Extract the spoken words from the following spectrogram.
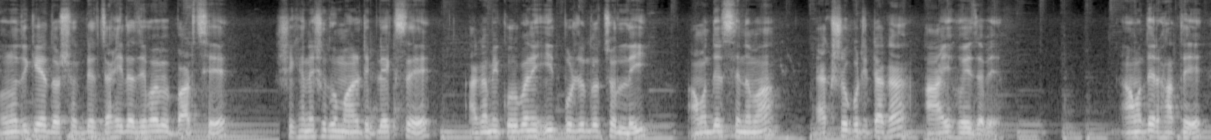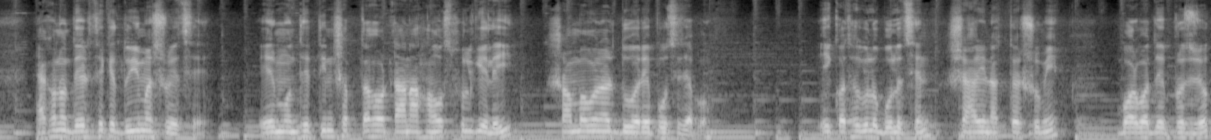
অন্যদিকে দর্শকদের চাহিদা যেভাবে বাড়ছে, সেখানে শুধু মাল্টিপ্লেক্সে আগামী কোরবানি ঈদ পর্যন্ত চললেই আমাদের সিনেমা একশো কোটি টাকা আয় হয়ে যাবে। আমাদের হাতে এখনও দেড় থেকে দুই মাস রয়েছে। এর মধ্যে তিন সপ্তাহ টানা হাউসফুল গেলেই সম্ভাবনার দুয়ারে পৌঁছে যাব। এই কথাগুলো বলেছেন শাহরিন আক্তার সুমি, বরবাদের প্রযোজক।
